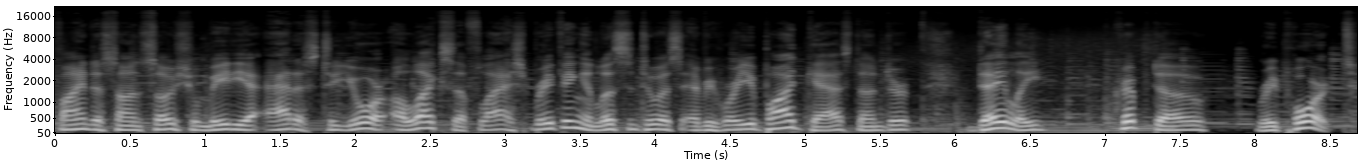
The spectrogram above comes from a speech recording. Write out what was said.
Find us on social media, add us to your Alexa flash briefing, and listen to us everywhere you podcast under Daily Crypto Report.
